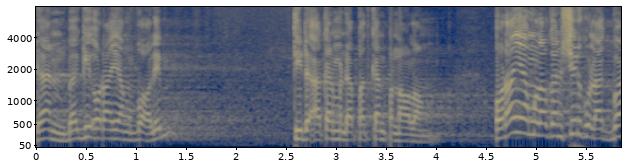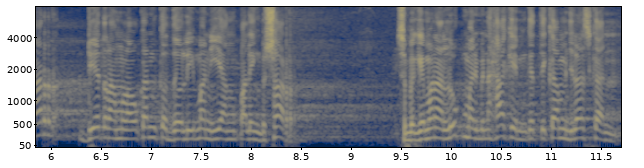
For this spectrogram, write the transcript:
dan bagi orang yang zalim tidak akan mendapatkan penolong. Orang yang melakukan syirkul akbar dia telah melakukan kedzaliman yang paling besar. Sebagaimana Luqman bin Hakim ketika menjelaskan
